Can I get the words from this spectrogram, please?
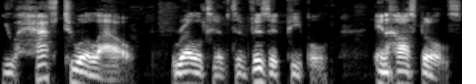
you have to allow relatives to visit people in hospitals.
